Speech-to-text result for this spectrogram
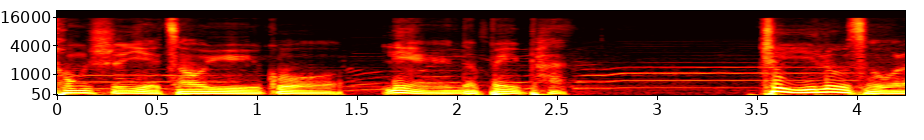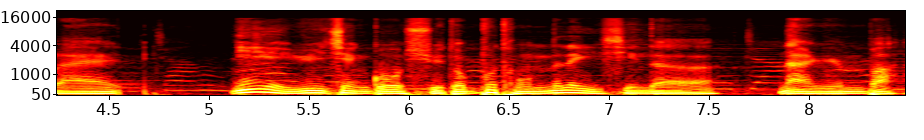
同时也遭遇过恋人的背叛。这一路走来，你也遇见过许多不同类型的男人吧？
